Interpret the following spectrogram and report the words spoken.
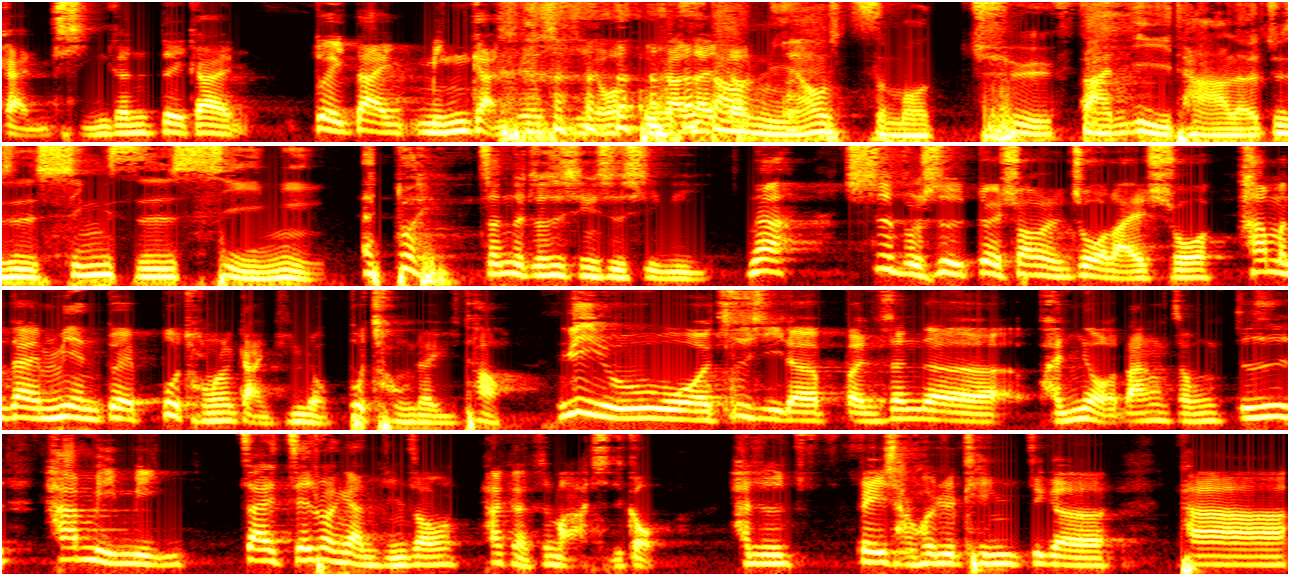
感情跟对待对待敏感这件事情的，我知道你要怎么去翻译它了，就是心思细腻。哎，对，真的就是心思细腻。那是不是对双人座来说，他们在面对不同的感情有不同的一套？例如我自己的本身的朋友当中，就是他明明在这段感情中，他可能是马子狗，他就是非常会去听这个他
